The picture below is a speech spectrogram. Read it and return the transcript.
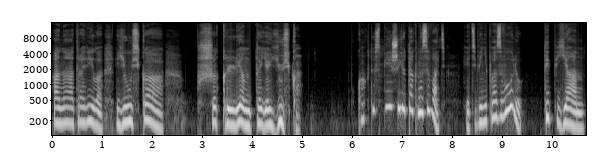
она отравила Юська, пшеклентая Юська!» «Как ты смеешь ее так называть? Я тебе не позволю. Ты пьян».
